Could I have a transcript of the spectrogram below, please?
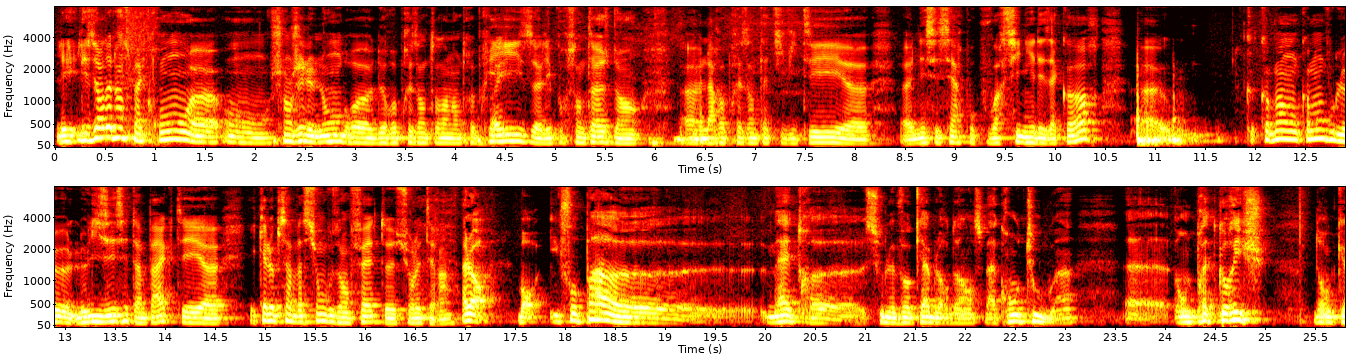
Les, ordonnances Macron euh, ont changé le nombre de représentants dans l'entreprise, les pourcentages dans euh, la représentativité euh, nécessaire pour pouvoir signer des accords. comment, comment vous le, lisez cet impact et, et, quelle observation vous en faites sur le terrain? Alors, Bon, il ne faut pas mettre sous le vocable ordonnance Macron tout. Hein. On ne prête qu'aux riches. Donc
